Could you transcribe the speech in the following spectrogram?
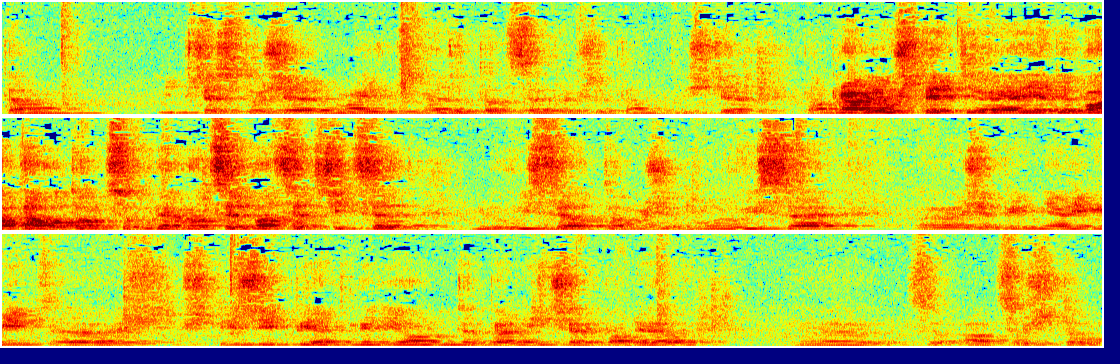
tam i přesto, že mají různé dotace, takže tam ještě, tam právě už teď je debata o tom, co bude v roce 2030. Mluví se o tom, že mluví se, e, že by měli mít 4-5 e, milionů tepelných čerpadel, a což tomu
